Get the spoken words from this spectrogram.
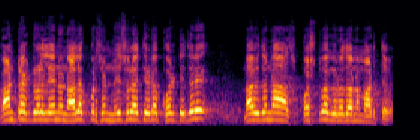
ಕಾಂಟ್ರಾಕ್ಟ್ಗಳಲ್ಲಿ ಏನು ನಾಲ್ಕು ಪರ್ಸೆಂಟ್ ಮೀಸಲಾತಿ ಇಡೋಕ್ಕೆ ಹೊರಟಿದ್ರೆ ನಾವು ಇದನ್ನ ಸ್ಪಷ್ಟವಾಗಿ ವಿರೋಧವನ್ನು ಮಾಡ್ತೇವೆ.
